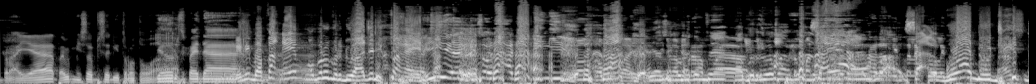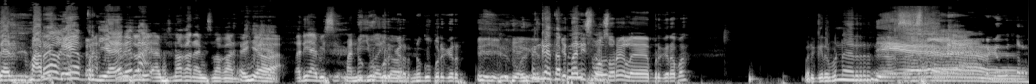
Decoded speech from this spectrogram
raya, tapi misal bisa di trotoar. Jalur sepeda. Ini Bapak kayak ngobrol berdua aja deh Pak kayak. iya, iya, soalnya agak tinggi. Ya assalamualaikum saya kabur dulu bang. Saya sa- gua Dudit dan Farel kayak pergi aja Sorry, deh Pak. sorry, abis makan, abis makan. Iya. Tadi abis mandi Nunggu juga di burger, nunggu burger. Enggak, tapi Kita itu- disponsori oleh burger apa? Burger bener. Bener-bener.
